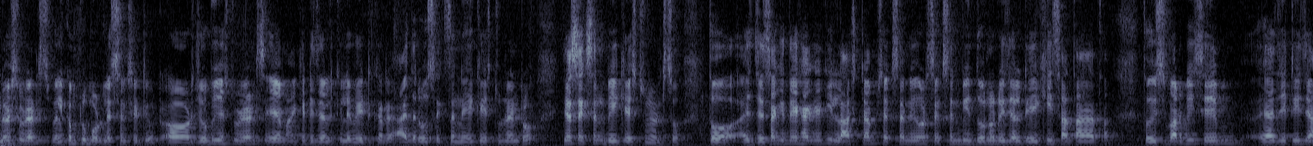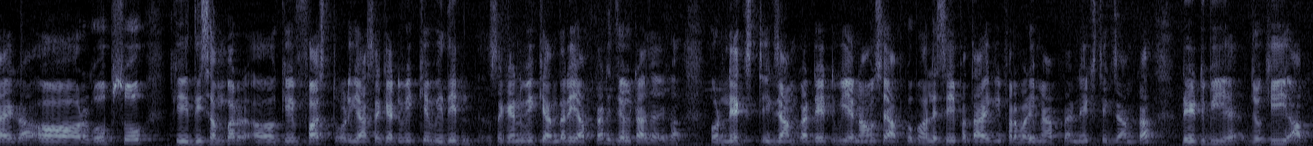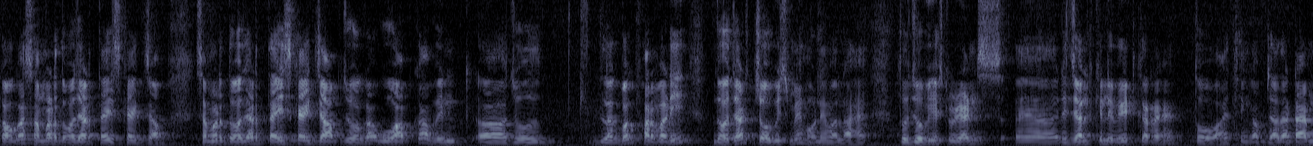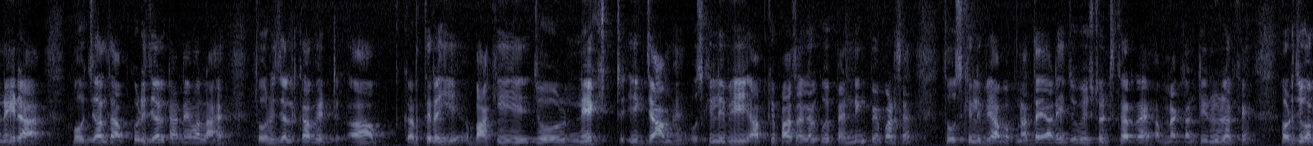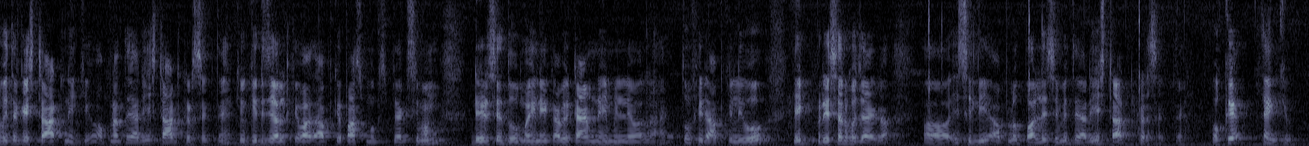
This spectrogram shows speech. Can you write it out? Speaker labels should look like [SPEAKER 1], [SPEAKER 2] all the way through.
[SPEAKER 1] Hello students welcome to modless institute और जो भी स्टूडेंट्स ए के रिज़ल्ट के लिए वेट कर रहे हैं आइधर वो सेक्शन ए के स्टूडेंट हो या सेक्शन बी के स्टूडेंट्स हो। तो जैसा कि देखा गया कि लास्ट टाइम सेक्शन ए और सेक्शन बी दोनों रिज़ल्ट एक ही साथ आया था तो इस बार भी सेम एज इट इज़ आएगा। और होप सो कि दिसंबर के फ़र्स्ट और या सेकेंड वीक के विद इन सेकेंड वीक के अंदर ही आपका रिज़ल्ट आ जाएगा। और नेक्स्ट एग्ज़ाम का डेट भी अनाउंस है, आपको पहले से ही पता है कि फरवरी में आपका नेक्स्ट एग्ज़ाम का डेट भी है, जो कि आपका होगा समर 2023 का एग्ज़ाम समर 2023 का एग्ज़ाम जो होगा वो आपका विंड जो लगभग फरवरी 2024 में होने वाला है। तो जो भी स्टूडेंट्स रिज़ल्ट के लिए वेट कर रहे हैं तो आई थिंक अब ज़्यादा टाइम नहीं रहा, बहुत जल्द आपको रिज़ल्ट आने वाला है। तो रिज़ल्ट का वेट आप करते रहिए। बाकी जो नेक्स्ट एग्ज़ाम है, उसके लिए भी आपके पास अगर कोई पेंडिंग पेपर्स है तो उसके लिए भी आप अपना तैयारी जो भी स्टूडेंट्स कर रहे हैं, अपना कंटिन्यू रखें। और जो अभी तक स्टार्ट नहीं किया, अपना तैयारी स्टार्ट कर सकते हैं, क्योंकि रिज़ल्ट के बाद आपके पास मैक्सिमम डेढ़ से दो महीने का भी टाइम नहीं मिलने वाला है। तो फिर आपके लिए वो एक प्रेशर हो जाएगा। इसीलिए आप लोग पहले से भी तैयारी स्टार्ट कर सकते हैं। Okay thank you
